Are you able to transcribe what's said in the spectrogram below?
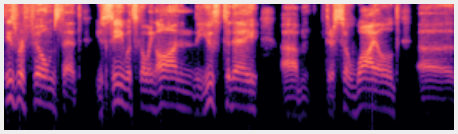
These were films that you see what's going on in the youth today. Um, they're so wild. Uh,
